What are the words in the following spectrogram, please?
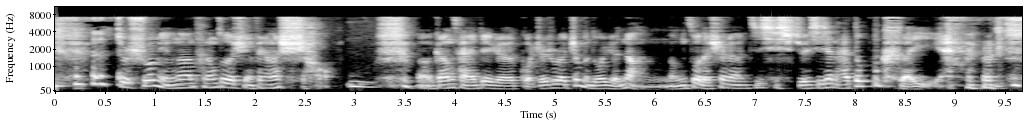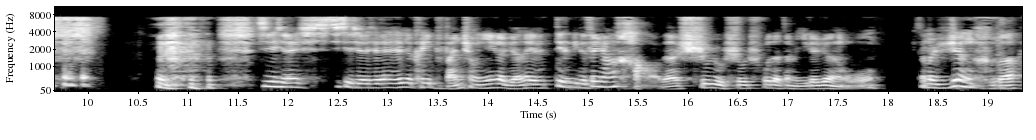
就说明呢，它能做的事情非常的少。嗯，呃，刚才这个果汁说了这么多人脑能做的事呢，机器学习现在还都不可以。机器学机器学学就可以完成一个人类定义的非常好的输入输出的这么一个任务。那么任何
